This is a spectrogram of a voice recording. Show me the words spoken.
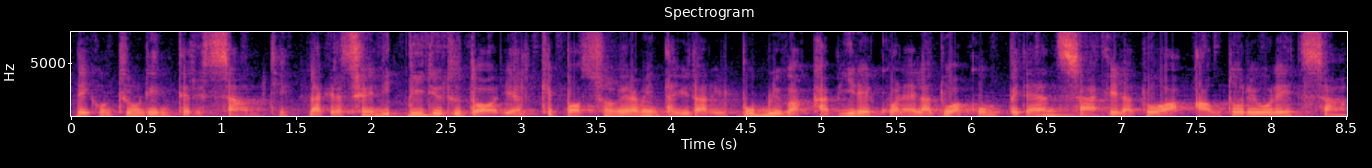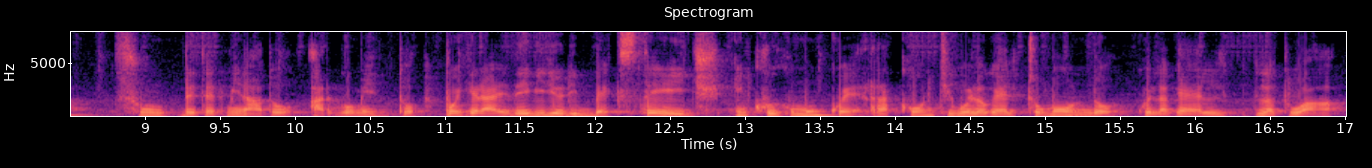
dei contenuti interessanti, la creazione di video tutorial che possono veramente aiutare il pubblico a capire qual è la tua competenza e la tua autorevolezza su un determinato argomento. Puoi creare dei video di backstage in cui comunque racconti quello che è il tuo mondo, quella che è la tua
